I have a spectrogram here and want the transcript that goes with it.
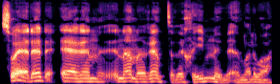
så är det. Det är en, en annan ränteregim nu än vad det var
